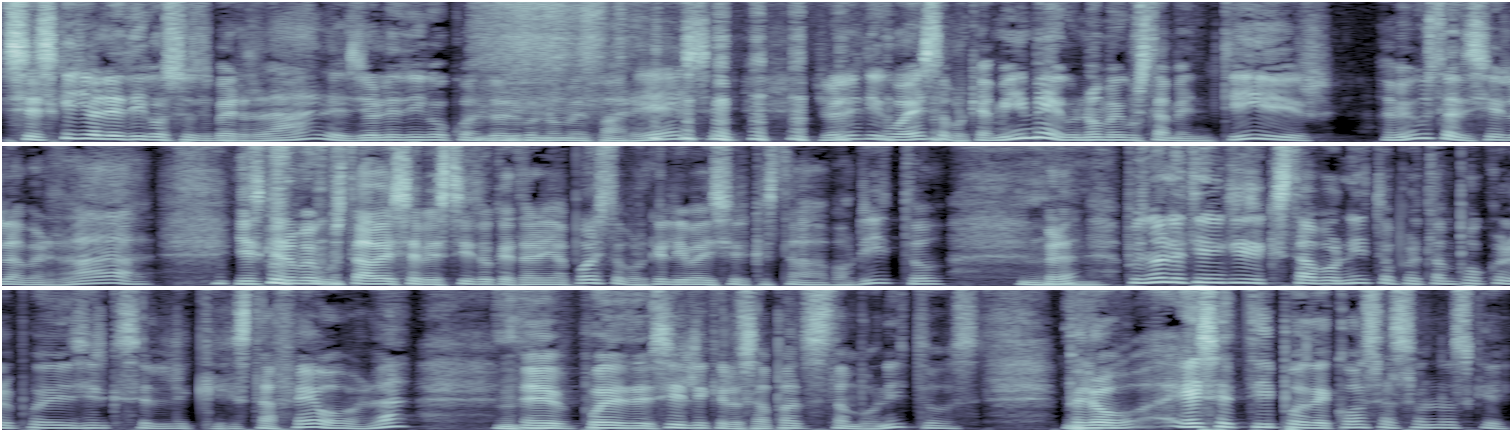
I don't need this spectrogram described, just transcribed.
dice, es que yo le digo sus verdades, yo le digo cuando algo no me parece. Yo le digo eso porque a mí me, no me gusta mentir. A mí me gusta decir la verdad. Y es que no me gustaba ese vestido que traía puesto porque él iba a decir que estaba bonito, ¿verdad? Pues no le tiene que decir que está bonito, pero tampoco le puede decir que, que está feo, ¿verdad? Eh, puede decirle que los zapatos están bonitos. Pero ese tipo de cosas son los que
